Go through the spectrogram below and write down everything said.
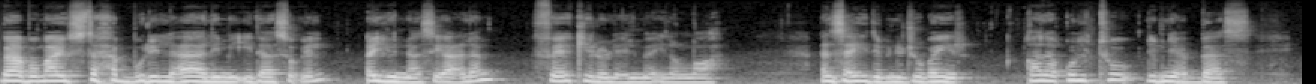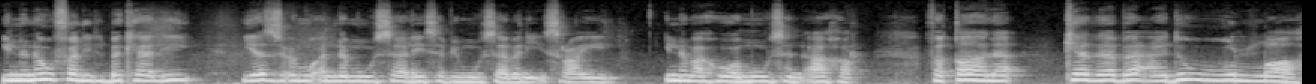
باب ما يستحب للعالم إذا سئل أي الناس أعلم؟ فيكل العلم إلى الله. عن سعيد بن جبير قال قلت لابن عباس إن نوفا البكالي يزعم أن موسى ليس بموسى بني إسرائيل إنما هو موسى آخر. فقال كذب عدو الله.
